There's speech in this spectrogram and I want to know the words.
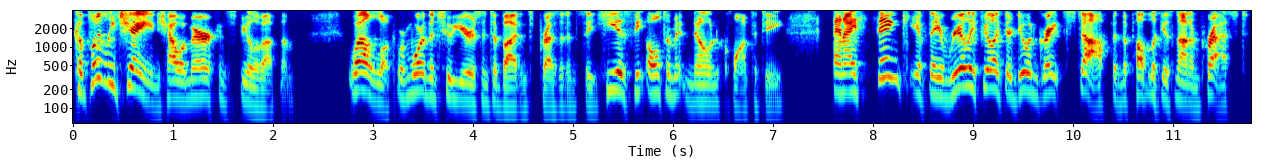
completely change how americans feel about them well look we're more than two years into biden's presidency he is the ultimate known quantity and i think if they really feel like they're doing great stuff and the public is not impressed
